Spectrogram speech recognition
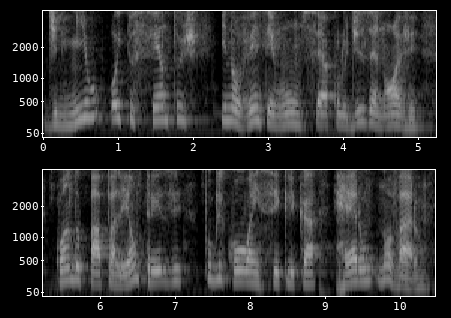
de 1891, século XIX, quando o Papa Leão XIII publicou a encíclica Rerum Novarum.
